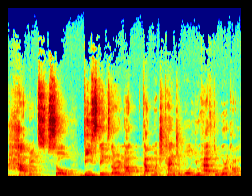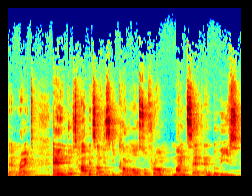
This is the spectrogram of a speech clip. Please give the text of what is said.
habits. So these things that are not that much tangible you have to work on them right and those habits obviously come also from mindset and beliefs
